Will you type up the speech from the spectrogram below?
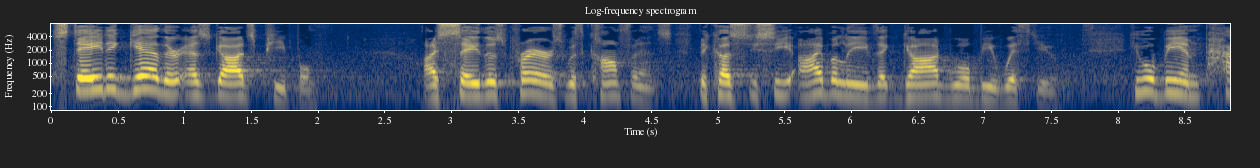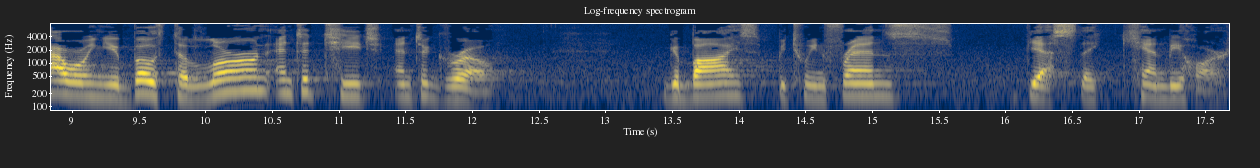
stay together as God's people. I say those prayers with confidence because you see, I believe that God will be with you. He will be empowering you both to learn and to teach and to grow. Goodbyes between friends, yes, they can be hard.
